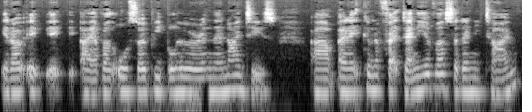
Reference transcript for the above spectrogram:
you know, it, it, I have also people who are in their 90s, um, and it can affect any of us at any time.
